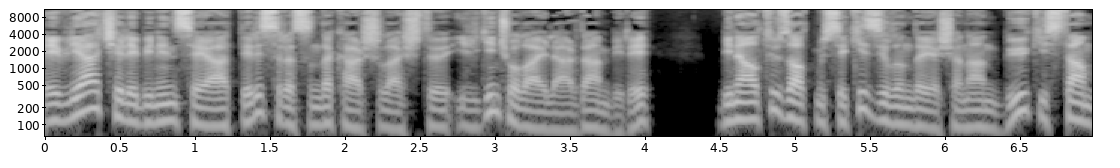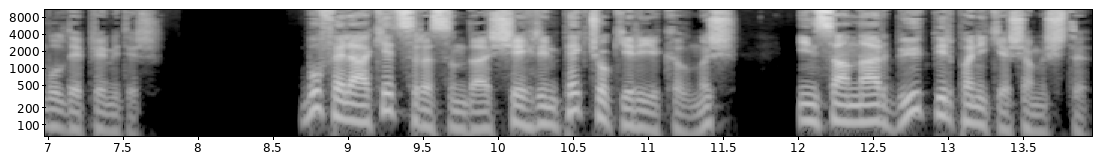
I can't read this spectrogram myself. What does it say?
Evliya Çelebi'nin seyahatleri sırasında karşılaştığı ilginç olaylardan biri, 1668 yılında yaşanan Büyük İstanbul depremidir. Bu felaket sırasında şehrin pek çok yeri yıkılmış, insanlar büyük bir panik yaşamıştı.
